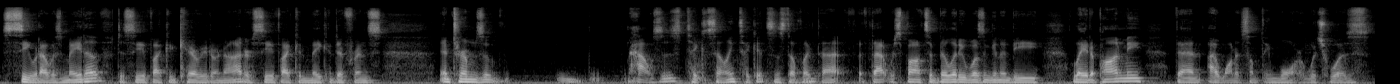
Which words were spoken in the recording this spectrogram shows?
see what I was made of, to see if I could carry it or not, or see if I could make a difference in terms of houses, ticket selling tickets and stuff like that. If that responsibility wasn't going to be laid upon me, then I wanted something more, which was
